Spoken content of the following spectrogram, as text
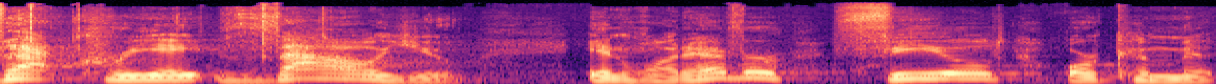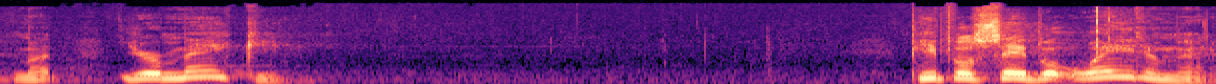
that create value in whatever field or commitment you're making. People say, but wait a minute.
